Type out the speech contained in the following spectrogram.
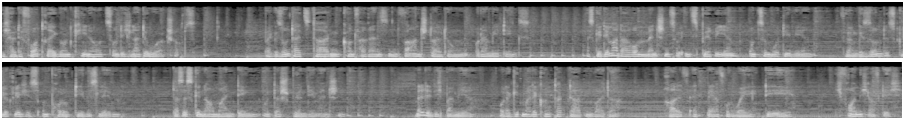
Ich halte Vorträge und Keynotes und ich leite Workshops. Bei Gesundheitstagen, Konferenzen, Veranstaltungen oder Meetings. Es geht immer darum, Menschen zu inspirieren und zu motivieren für ein gesundes, glückliches und produktives Leben. Das ist genau mein Ding und das spüren die Menschen. Melde dich bei mir oder gib meine Kontaktdaten weiter. ralf at barefootway.de. Ich freue mich auf dich.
